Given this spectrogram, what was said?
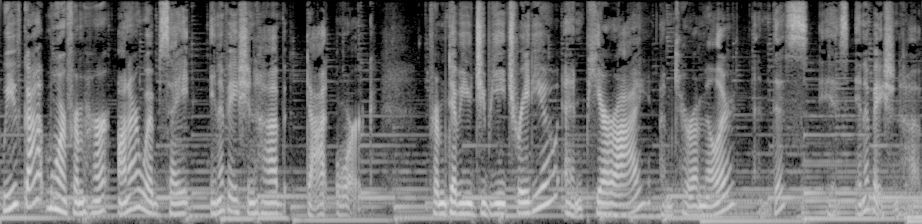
we've got more from her on our website, innovationhub.org. From WGBH Radio and PRI, I'm Kara Miller, and this is Innovation Hub.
